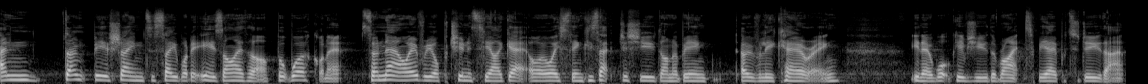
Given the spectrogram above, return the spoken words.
And don't be ashamed to say what it is either, but work on it. So now every opportunity I get, I always think, is that just you, Donna, being overly caring? You know, what gives you the right to be able to do that?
